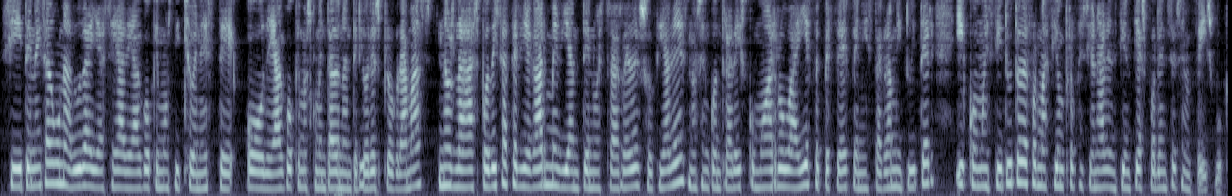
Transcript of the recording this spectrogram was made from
Si tenéis alguna duda, ya sea de algo que hemos dicho en este o de algo que hemos comentado en anteriores programas, nos las podéis hacer llegar mediante nuestras redes sociales. Nos encontraréis como arroba IFPCF en Instagram y Twitter y como Instituto de Formación Profesional en Ciencias Forenses en Facebook.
